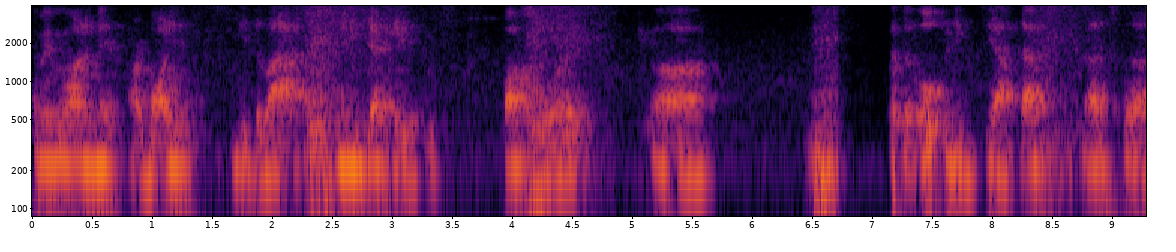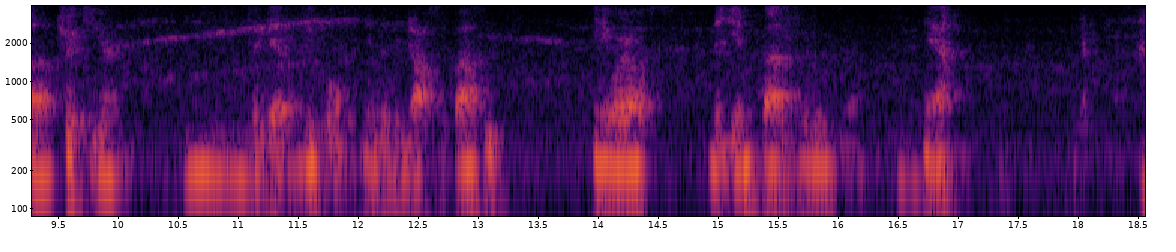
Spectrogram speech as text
I mean, we want to make our bodies need to last as many decades as possible, right? Uh, but the openings, yeah, that's that's uh, trickier to get people in the vinyasa classes. Anywhere else, the yin classes, or, yeah.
